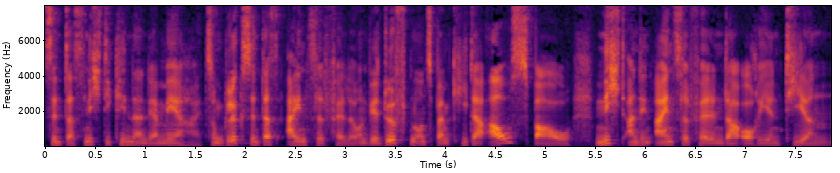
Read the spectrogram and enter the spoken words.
sind das nicht die Kinder in der Mehrheit. Zum Glück sind das Einzelfälle und wir dürften uns beim Kita-Ausbau nicht an den Einzelfällen da orientieren,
